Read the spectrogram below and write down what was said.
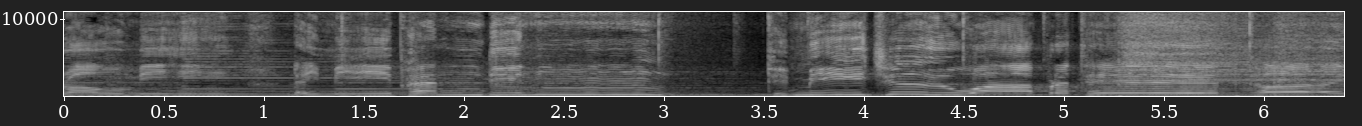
เรามีได้มีแผ่นดิน ที่มีชื่อว่าประเทศไทย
